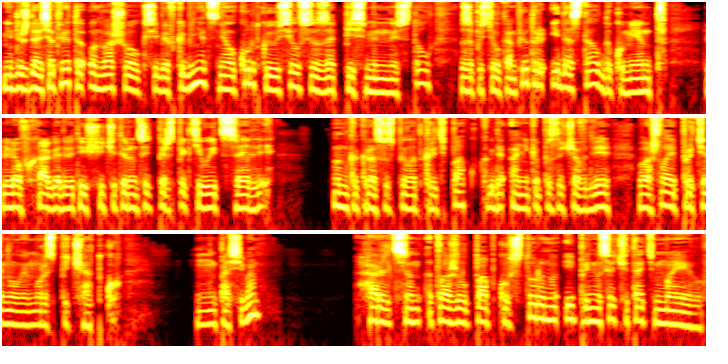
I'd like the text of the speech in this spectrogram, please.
Не дожидаясь ответа, он вошел к себе в кабинет, снял куртку и уселся за письменный стол, запустил компьютер и достал документ — Левхага 2014 «Перспективы и цели». Он как раз успел открыть папку, когда Аника, постучав в дверь, вошла и протянула ему распечатку. «Спасибо». Харальдсон отложил папку в сторону и принялся читать мейл.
